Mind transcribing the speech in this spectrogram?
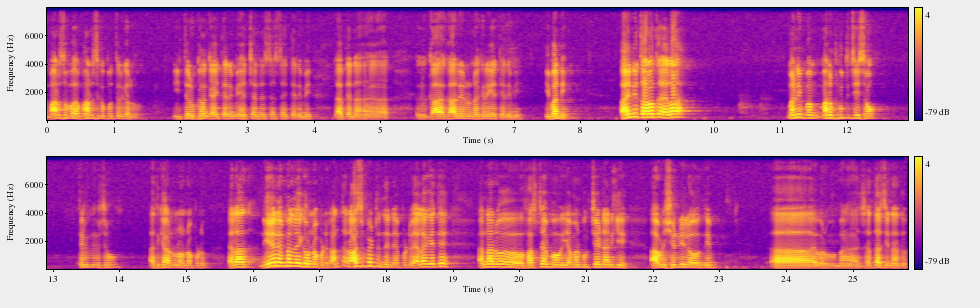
మానస మానసిక పుత్రికలు. ఈ తెలుగు గంగ అయితేనేమి హెచ్ఎన్ఎస్ఎస్ అయితేనేమి లేకపోతే నా- గా గాలేరు నగరి అయితేనేమి ఇవన్నీ. అయిన తర్వాత ఎలా మళ్ళీ మనం పూర్తి చేసాం తెలుగుదేశం అధికారంలో ఉన్నప్పుడు ఎలా నేను ఎమ్మెల్యేగా ఉన్నప్పుడు అంతా రాసి పెట్టింది నేను ఎప్పుడు. ఎలాగైతే అన్నారు ఫస్ట్ టైం ఏమైనా బుక్ చేయడానికి ఆవిడ షిరిడీలో ఉంది. ఎవరు మన శ్రద్ధా శ్రీనాథ్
